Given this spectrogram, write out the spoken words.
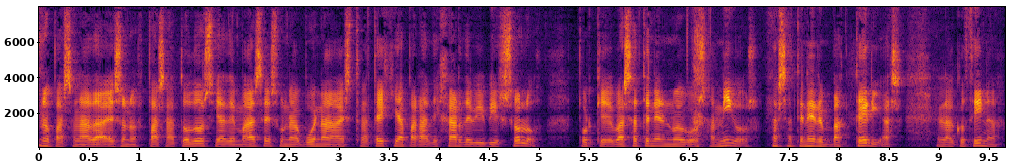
No pasa nada, eso nos pasa a todos y además es una buena estrategia para dejar de vivir solo, porque vas a tener nuevos amigos, vas a tener bacterias en la cocina.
